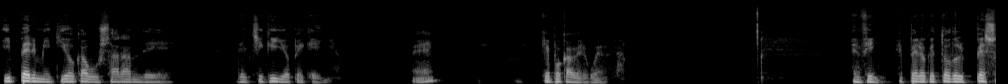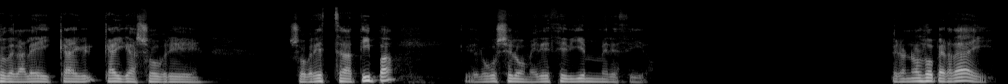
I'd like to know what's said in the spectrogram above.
y permitió que abusaran de, del chiquillo pequeño. ¿eh? Qué poca vergüenza. En fin, espero que todo el peso de la ley caiga sobre, sobre esta tipa que luego se lo merece bien merecido. Pero no os lo perdáis,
